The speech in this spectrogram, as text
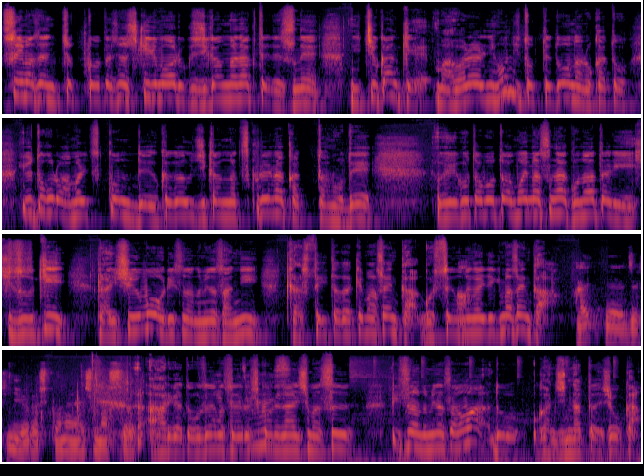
すいません。ちょっと私の仕切りも悪く時間がなくてですね日中関係まあ我々日本にとってどうなのかというところはあまり突っ込んで伺う時間が作れなかったのでご多忙とは思いますがこの辺り引き続き来週もリスナーの皆さんに聞かせていただけませんか？ご出演お願いできませんか？はい、えー、ぜひよろしくお願いします。ありがとうございます。よろしくお願いします。リスナーの皆さんはどうお感じになったでしょうか？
